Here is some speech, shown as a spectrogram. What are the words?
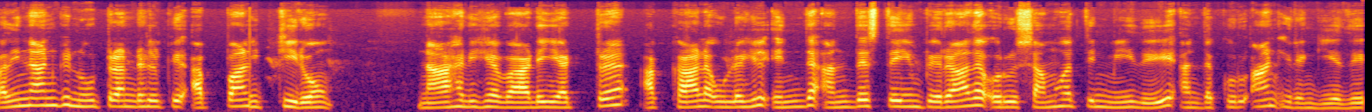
பதினான்கு நூற்றாண்டுகளுக்கு அப்பால் நிற்கிறோம். நாகரிக வாடையற்ற அக்கால உலகில் எந்த அந்தஸ்தையும் பெறாத ஒரு சமூகத்தின் மீது அந்த குர்ஆன் இறங்கியது.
